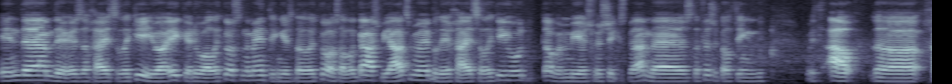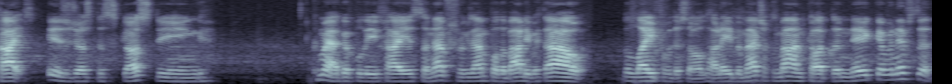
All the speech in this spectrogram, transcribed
in them there is a chayt laki. V'ikir hu alikos and the main thing is the likos. Alagash b'yatzme b'li chayt laki hu davar mirs v'shiks b'emes. The physical thing without the chayt is just disgusting. Come again, for example, the body without the life of the soul. man cut the nick of an ifsit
